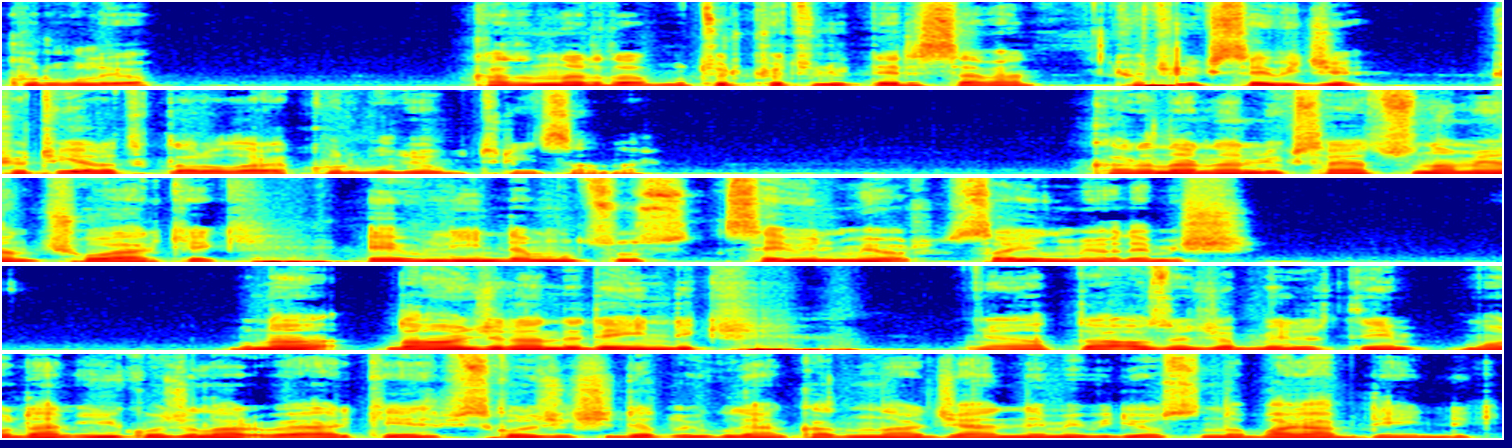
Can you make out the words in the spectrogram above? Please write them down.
kurguluyor. Kadınları da bu tür kötülükleri seven, kötülük sevici, kötü yaratıklar olarak kurguluyor bu tür insanlar. Karılarına lüks hayat sunamayan çoğu erkek evliliğinde mutsuz, sevilmiyor, sayılmıyor demiş. Buna daha önceden de değindik. Hatta az önce belirttiğim modern iyi kocalar ve erkeğe psikolojik şiddet uygulayan kadınlar cehennemi videosunda bayağı bir değindik.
